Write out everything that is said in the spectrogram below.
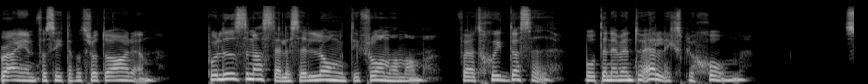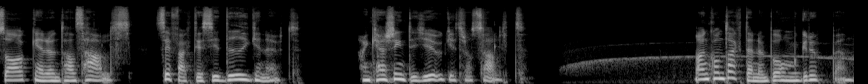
Brian får sitta på trottoaren. Poliserna ställer sig långt ifrån honom för att skydda sig mot en eventuell explosion. Saken runt hans hals ser faktiskt gedigen ut. Han kanske inte ljuger trots allt. Man kontaktar nu bombgruppen.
